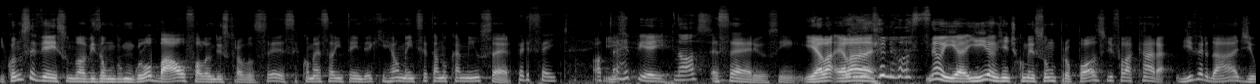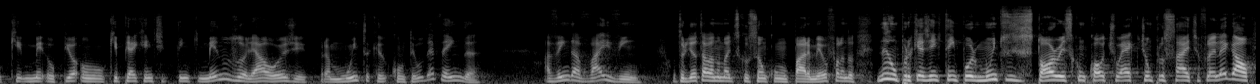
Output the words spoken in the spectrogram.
E quando você vê isso numa visão de um global falando isso para você, você começa a entender que realmente você está no caminho certo. Perfeito. Até e... arrepiei. Nossa. É sério, assim. E ela ela Não, e aí a gente começou um propósito de falar, cara, de verdade, o que o pior, o KPI que a gente tem que menos olhar hoje para muito conteúdo é venda. A venda vai vir Outro dia eu estava numa discussão com um par meu falando, não, porque a gente tem que pôr muitos stories com call to action para o site. Eu falei, legal,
